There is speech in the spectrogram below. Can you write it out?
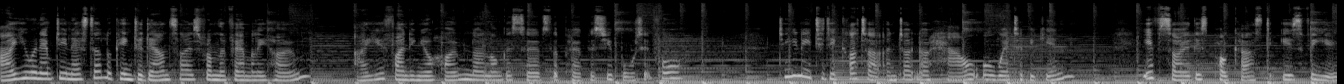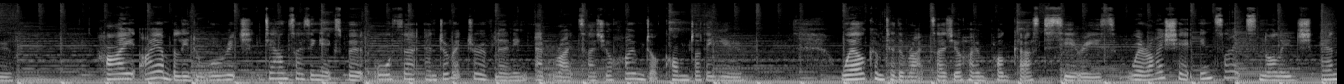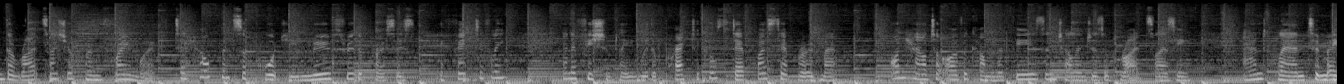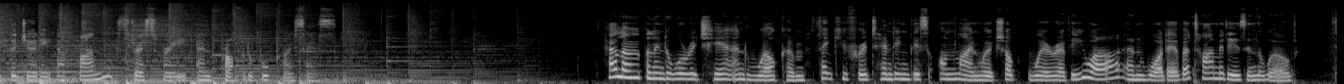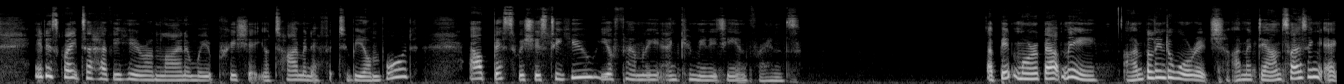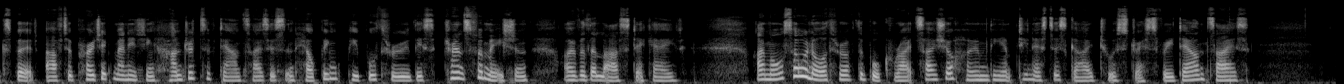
Are you an empty nester looking to downsize from the family home? Are you finding your home no longer serves the purpose you bought it for? Do you need to declutter and don't know how or where to begin? If so, this podcast is for you. Hi, I am Belinda Woolrich, downsizing expert, author, and director of learning at rightsizeyourhome.com.au. Welcome to the Right Size Your Home podcast series, where I share insights, knowledge, and the Right Size Your Home framework to help and support you move through the process effectively and efficiently with a practical step by step roadmap on how to overcome the fears and challenges of right sizing and plan to make the journey a fun, stress free, and profitable process. Hello, Belinda Woolrich here, and welcome. Thank you for attending this online workshop wherever you are and whatever time it is in the world. It is great to have you here online, and we appreciate your time and effort to be on board. Our best wishes to you, your family, and community and friends. A bit more about me. I'm Belinda Woolrich. I'm a downsizing expert after project managing hundreds of downsizes and helping people through this transformation over the last decade. I'm also an author of the book Right Size Your Home The Empty Nester's Guide to a Stress Free Downsize.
